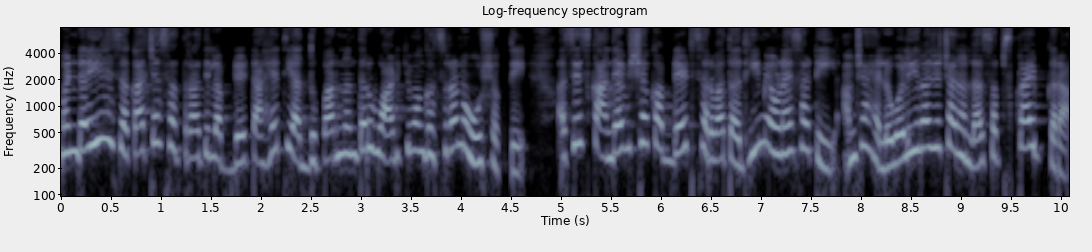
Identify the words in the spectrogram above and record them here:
मंडई हे सकाळच्या सत्रातील अपडेट आहेत. यात दुपारनंतर वाढ किंवा घसरण होऊ शकते. असेच कांद्याविषयक अपडेट सर्वात आधी मिळवण्यासाठी आमच्या हॅलो बळीराजा चॅनलला सबस्क्राईब करा.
